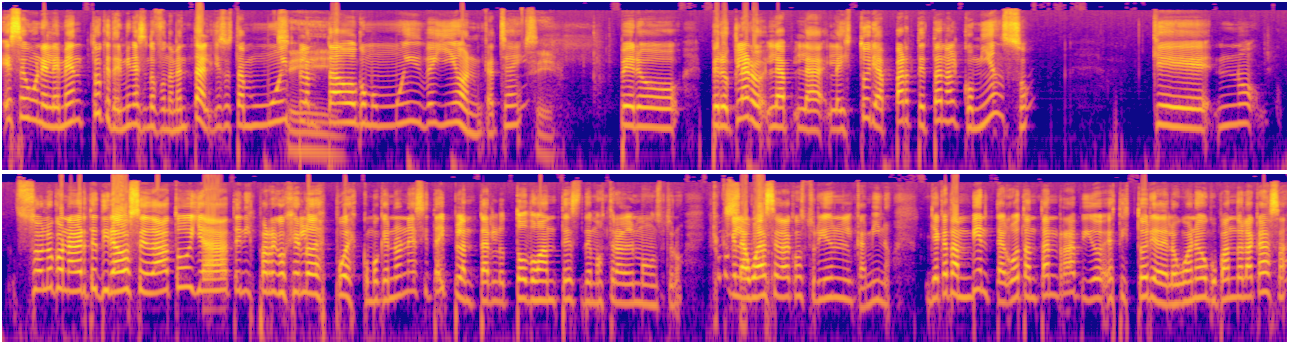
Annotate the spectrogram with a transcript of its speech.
ese es un elemento que termina siendo fundamental y eso está muy Sí. plantado como muy de guion, ¿cachai? Sí. Pero, pero claro, la, la- la historia parte tan al comienzo que no. Solo con haberte tirado ese dato ya tenéis para recogerlo después. Como que no necesitáis plantarlo todo antes de mostrar al monstruo. Es como que la weá se va construyendo en el camino. Y acá también te agotan tan rápido esta historia de los guanes ocupando la casa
